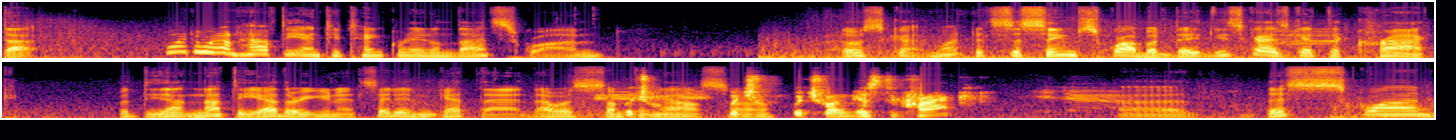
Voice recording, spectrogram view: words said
that. Why do I not have the anti-tank grenade on that squad? Those guys, what? It's the same squad, but they, these guys get the crack, but the not the other units. They didn't get that. That was something Which, else. which so, which one gets the crack? uh, this squad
